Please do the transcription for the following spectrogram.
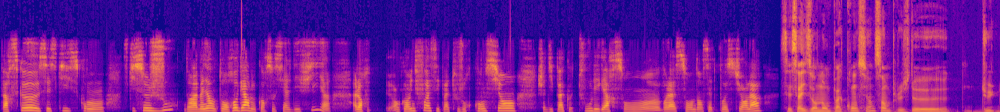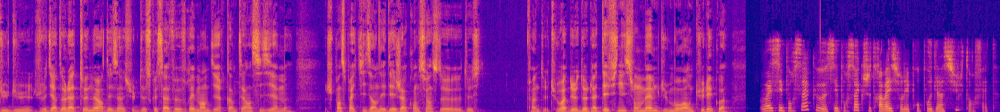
Parce que c'est ce qui, ce, ce qui se joue dans la manière dont on regarde le corps social des filles. Alors, encore une fois, c'est pas toujours conscient. Je dis pas que tous les garçons, voilà, sont dans cette posture-là. C'est ça, ils en ont pas conscience en plus de, du, du, je veux dire, de la teneur des insultes, de ce que ça veut vraiment dire quand tu es en sixième. Je pense pas qu'ils en aient déjà conscience de, de enfin, de, tu vois, de, de, la définition même du mot enculé, quoi. Ouais, c'est pour ça que c'est pour ça que je travaille sur les propos d'insultes, en fait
